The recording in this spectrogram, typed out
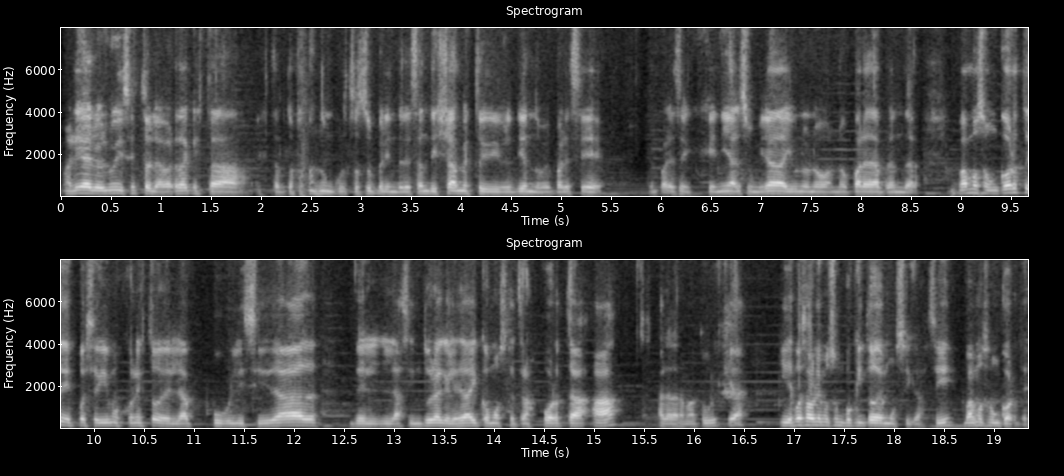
Mariano Luis, esto la verdad que está, está tomando un curso súper interesante y ya me estoy divirtiendo, me parece, me parece genial su mirada y uno no, no para de aprender. Vamos a un corte y después seguimos con esto de la publicidad, de la cintura que les da y cómo se transporta a, a la dramaturgia y después hablemos un poquito de música, ¿sí? Vamos a un corte.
